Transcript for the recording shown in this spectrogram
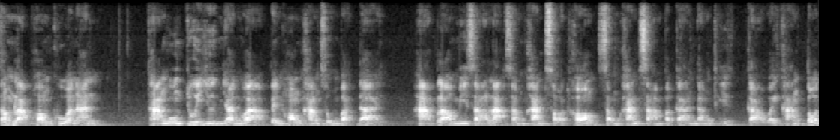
สำหรับห้องครัวนั้น ทางฮวงจุ้ยยืนยันว่าเป็นห้องคลังสมบัติได้ หากเรามีสาระสำคัญสอดคล้องสำคัญ 3 ประการดังที่กล่าวไว้ข้างต้น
